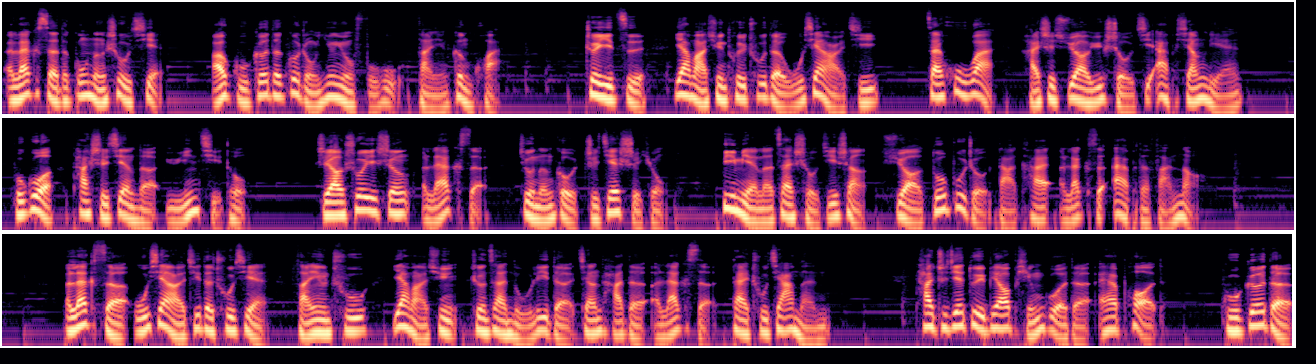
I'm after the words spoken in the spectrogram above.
，Alexa 的功能受限，而谷歌的各种应用服务反应更快。这一次，亚马逊推出的无线耳机在户外还是需要与手机 App 相连，不过它实现了语音启动，只要说一声 Alexa 就能够直接使用，避免了在手机上需要多步骤打开 Alexa App 的烦恼。Alexa 无线耳机的出现反映出亚马逊正在努力地将它的 Alexa 带出家门，它直接对标苹果的 AirPod、谷歌的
